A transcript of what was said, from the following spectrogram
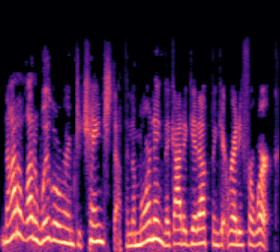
not a lot of wiggle room to change stuff. In the morning they got to get up and get ready for work.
